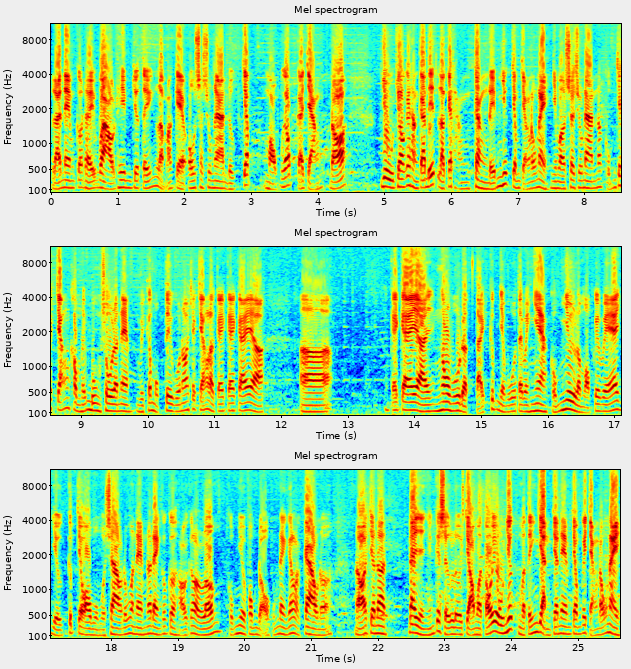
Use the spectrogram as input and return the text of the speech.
là anh em có thể vào thêm cho tiến là mã kèo Osasuna được chấp một góc cả chặn. Đó dù cho cái thằng Cadiz là cái thằng cần điểm nhất trong trận đấu này nhưng mà Osasuna nó cũng chắc chắn không thể buông xuôi lên em vì cái mục tiêu của nó chắc chắn là cái cái cái uh, uh, cái cái uh, ngôi vô địch tại cúp nhà vua Tây Ban Nha cũng như là một cái vé dự cúp châu Âu mùa một sau đúng không anh em? Nó đang có cơ hội rất là lớn cũng như phong độ cũng đang rất là cao nữa. Đó cho nên đây là những cái sự lựa chọn mà tối ưu nhất mà tiến dành cho anh em trong cái trận đấu này.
